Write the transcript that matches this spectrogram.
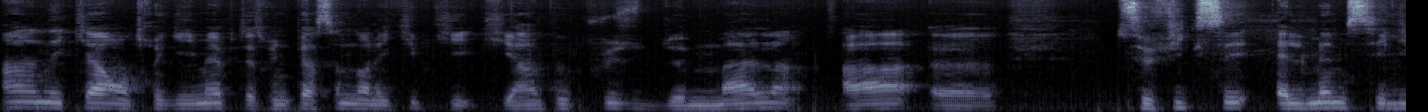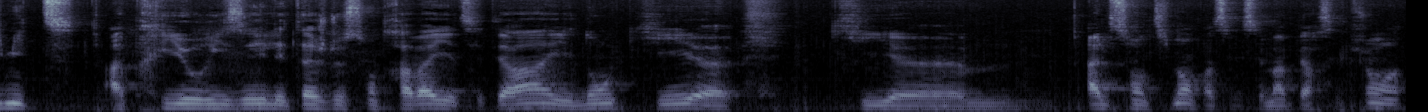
un écart entre guillemets, peut-être une personne dans l'équipe qui, a un peu plus de mal à euh, se fixer elle-même ses limites, à prioriser les tâches de son travail, etc. Et donc qui, euh, euh, a le sentiment, enfin c'est ma perception, hein,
